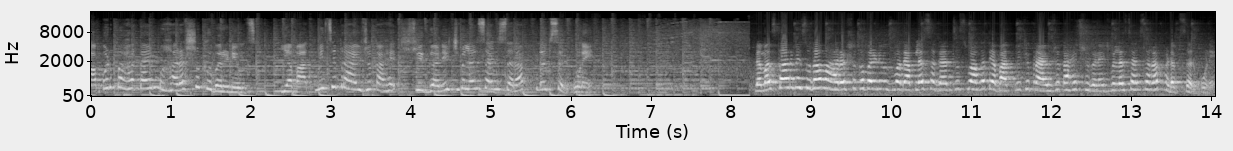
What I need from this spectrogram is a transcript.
आपण पाहताय महाराष्ट्र खबर न्यूज. या बातमीचे प्रायोजक आहेत श्री गणेश ज्वेलर्स अँड सराफ हडपसर पुणे. नमस्कार मी सुद्धा महाराष्ट्र खबर न्यूजमध्ये आपल्या सगळ्यांचं स्वागत. या बातमीचे प्रायोजक आहेत श्री गणेश ज्वेलर्स अँड सराफ हडपसर पुणे.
